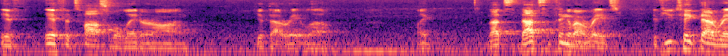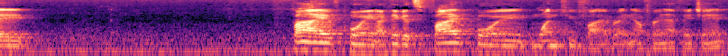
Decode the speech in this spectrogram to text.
if if it's possible later on, get that rate low. Like that's that's the thing about rates. If you take that rate five point, I think it's five point one two five right now for an FHA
